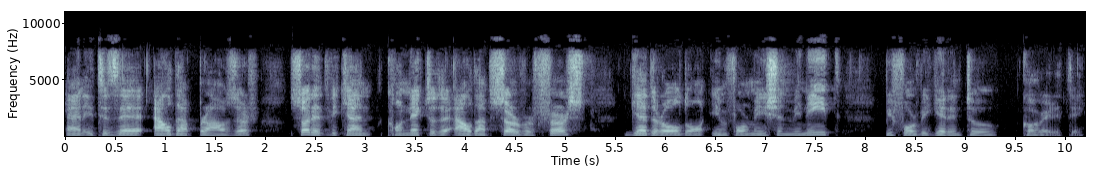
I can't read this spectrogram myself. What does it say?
and it is a LDAP browser so that we can connect to the LDAP server first, gather all the information we need, before we get into Coverity.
